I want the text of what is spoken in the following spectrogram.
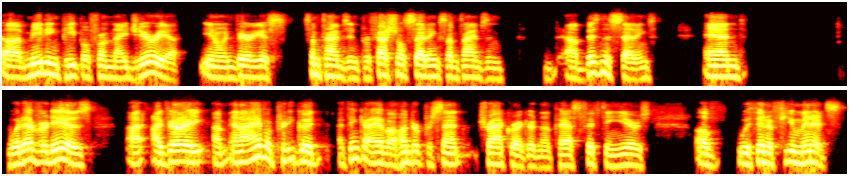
uh, meeting people from Nigeria, you know, in various, sometimes in professional settings, sometimes in uh, business settings. And whatever it is, I, I very, um, and I have a pretty good, I think I have a 100% track record in the past 15 years of within a few minutes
